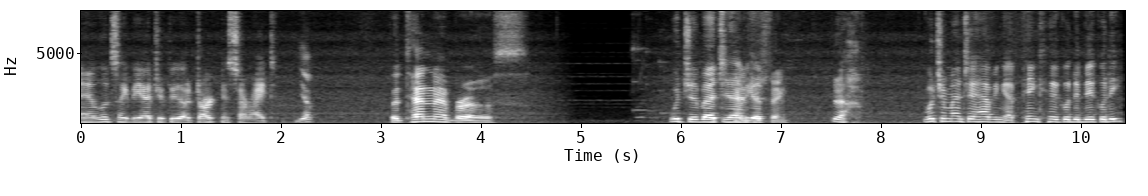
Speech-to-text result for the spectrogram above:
And it looks like the attribute of darkness, alright. Yep. The Tenebros. Would you imagine having a... Interesting. Ugh. Would you imagine having a pink higgledy biggledy?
